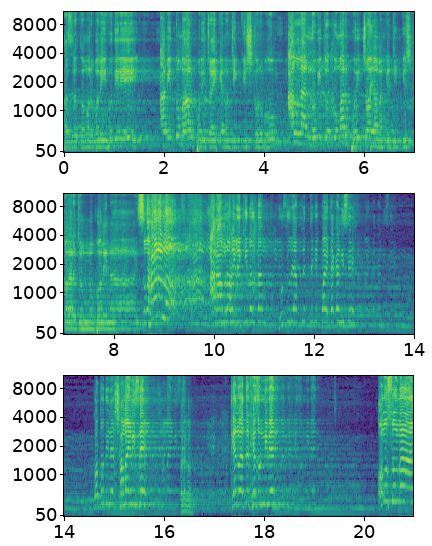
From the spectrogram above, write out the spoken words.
হযরত ওমর বলে, ইহুদি রে, আমি তোমার পরিচয় কেন জিজ্ঞেস করব? আল্লাহ নবী তো তোমার পরিচয় আমাকে জিজ্ঞেস করার জন্য বলে না সুবহানাল্লাহ। আর আমরা হইলে কি বলতাম? হুজুরে আপনার থেকে কয় টাকা নিছে? কতদিনের সময় নিছে? কেন এত খেজুর নিবেন? ও মুসলমান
